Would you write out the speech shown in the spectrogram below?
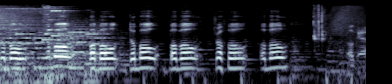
Double, double, bubble, double, bubble, truffle, bubble. Okay.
